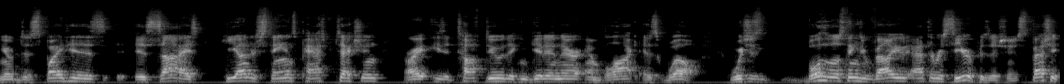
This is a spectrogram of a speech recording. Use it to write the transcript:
You know, despite his, his size, he understands pass protection. All right. He's a tough dude that can get in there and block as well, which is both of those things are valued at the receiver position, especially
